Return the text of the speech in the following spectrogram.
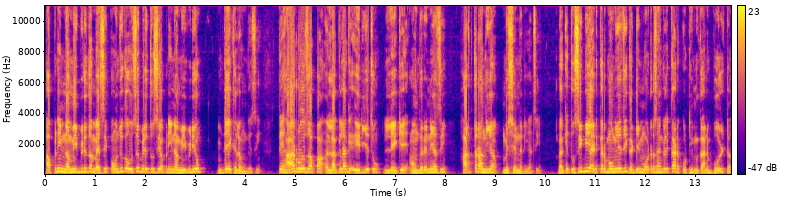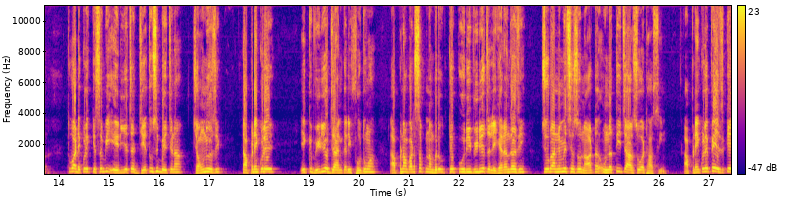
ਆਪਣੀ ਨਵੀਂ ਵੀਡੀਓ ਦਾ ਮੈਸੇਜ ਪਹੁੰਚੂਗਾ, ਉਸ ਵੇਲੇ ਤੁਸੀਂ ਆਪਣੀ ਨਵੀਂ ਵੀਡੀਓ ਦੇਖ ਲਓਗੇ ਸੀ। ਤੇ ਹਰ ਰੋਜ਼ ਆਪਾਂ ਅਲੱਗ-ਅਲੱਗ ਏਰੀਆ ਚੋਂ ਲੈ ਕੇ ਆਉਂਦੇ ਰਹਿੰਦੇ ਹਾਂ ਅਸੀਂ, ਹਰ ਤਰ੍ਹਾਂ ਦੀਆਂ ਮਸ਼ੀਨਰੀਆਂ ਸੀ ਬਾਕੀ ਤੁਸੀਂ ਵੀ ਐਡ ਕਰਵਾਉਣੀ ਹੈ ਜੀ, ਗੱਡੀ, ਮੋਟਰਸਾਈਕਲ, ਘਰ, ਕੋਠੀ, ਮਕਾਨ, ਬੁਲਟ। ਤੁਹਾਡੇ ਕੋਲੇ ਕਿਸੇ ਵੀ ਏਰੀਆ 'ਚ ਜੇ ਤੁਸੀਂ ਵੇਚਣਾ ਚਾਹੁੰਦੇ ਹੋ ਜੀ, ਤਾਂ ਆਪਣੇ ਕੋਲੇ ਇੱਕ ਵੀਡੀਓ ਜਾਣਕਾਰੀ ਫੋਟੋਆਂ ਆਪਣਾ WhatsApp ਨੰਬਰ ਉੱਤੇ ਪੂਰੀ ਵੀਡੀਓ 'ਚ ਲਿਖਿਆ ਰਹਿੰਦਾ ਜੀ। 94659 29488 ਆਪਣੇ ਕੋਲੇ ਭੇਜ ਕੇ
